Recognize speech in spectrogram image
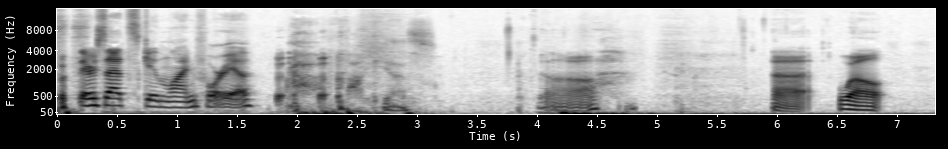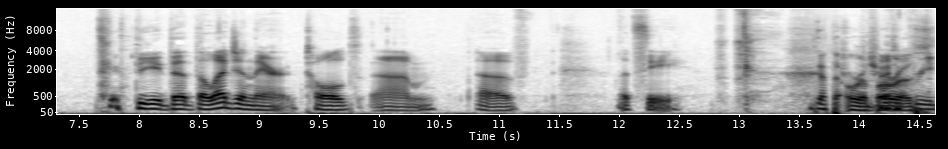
There's that skin line for you. Fuck yes. Uh, uh, well, the, the the legend there told um, of, let's see, He's got the Ouroboros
